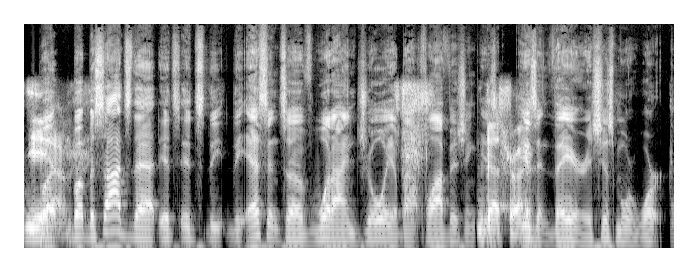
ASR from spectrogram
Yeah. But but besides that, it's it's the the essence of what I enjoy about fly fishing. Is, That's right. Isn't there? It's just more work.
